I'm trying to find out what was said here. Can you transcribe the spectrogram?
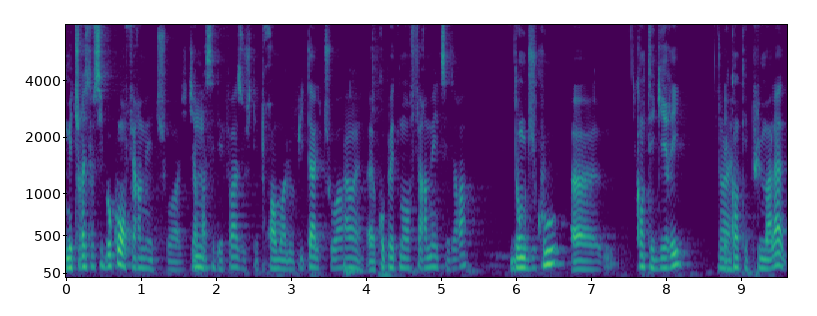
Mais tu restes aussi beaucoup enfermé, tu vois. J'ai déjà Mm. passé des phases où j'étais trois mois à l'hôpital, tu vois, Ah ouais. euh, complètement enfermé, etc. Donc, du coup, euh, quand tu es guéri Ouais. et quand tu es plus malade,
